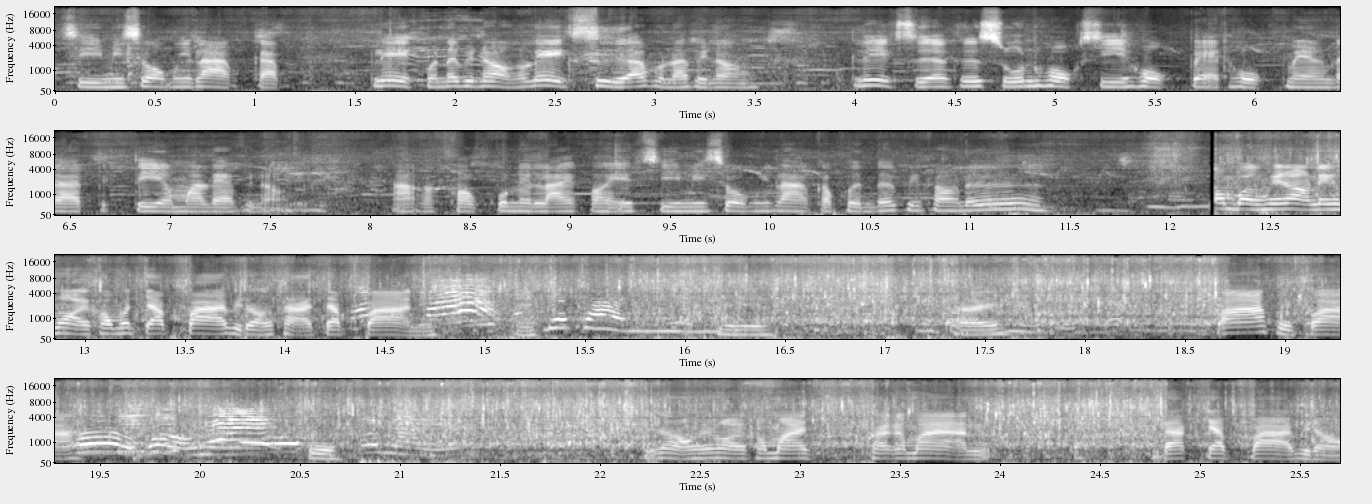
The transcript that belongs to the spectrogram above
FC มีโชคมีลาบกับเลขเพิ่นเด้อพี่น้อง เลขเสือพุ่นนะพี่น้อง เลขเสือคือ 064686 แมงดาปิดเตียงมาแล้วพี่น้องอะก็ขอบคุณหลายๆขอให้ FC มีโชคมีลาบกับเพิ่นเด้อพี่น้องเด้อต้องเบิ่งพี่น้องนิดหน่อยเขามาจับปลาพี่น้องถาจับปลานี่เจ้าป่านี่นี่ไปปลาผูปลา ผูพี่น้องพี่น้อยเขามาพากันมาดักจับปลาพี่น้อง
